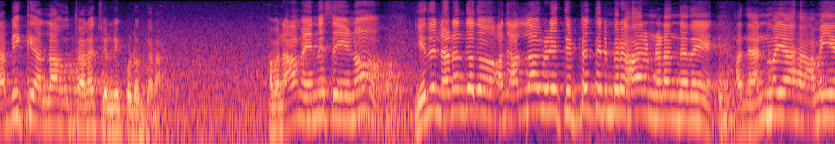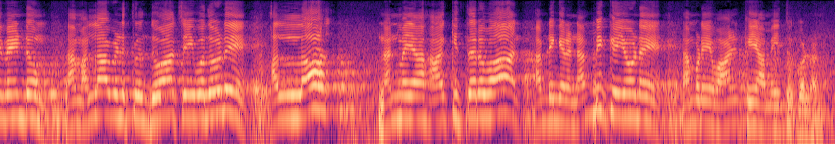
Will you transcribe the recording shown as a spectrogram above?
நபிக்கு அல்லாஹு தாலா சொல்லிக் கொடுக்கிறான். அப்போ நாம் என்ன செய்யணும்? எது நடந்ததோ அது அல்லாஹ்வுடைய திட்டத்தின் பிரகாரம் நடந்தது அது நன்மையாக அமைய வேண்டும். நாம் அல்லாஹ்விடத்தில் துவா செய்வதோடு அல்லாஹ் நன்மையாக ஆக்கி தருவான் அப்படிங்கிற நம்பிக்கையோடு நம்முடைய வாழ்க்கையை அமைத்துக் கொள்ளணும்.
